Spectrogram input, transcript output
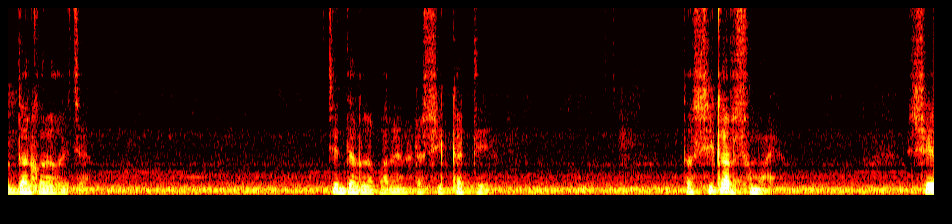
উদ্ধার করা হয়েছে। চিন্তা করে পারেন, একটা শিক্ষার্থী তার শিকার সময় সে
